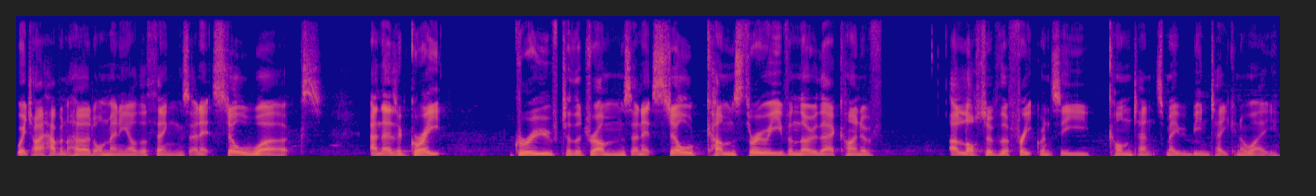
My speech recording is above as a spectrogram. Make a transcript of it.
which I haven't heard on many other things. And it still works. And there's a great groove to the drums, and it still comes through, even though they're kind of a lot of the frequency contents maybe being taken away.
